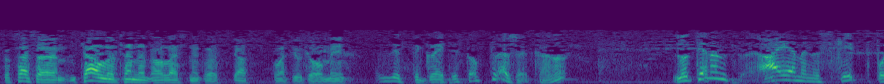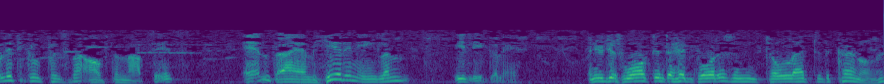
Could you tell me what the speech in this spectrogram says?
Professor, tell Lieutenant Olesnikos just what you told me. With the greatest of pleasure, Colonel. Lieutenant, I am an escaped political prisoner of the Nazis, and I am here in England illegally. And you just walked into headquarters and told that to the colonel, huh?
